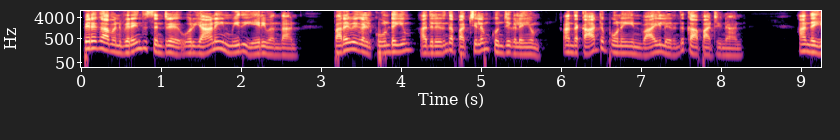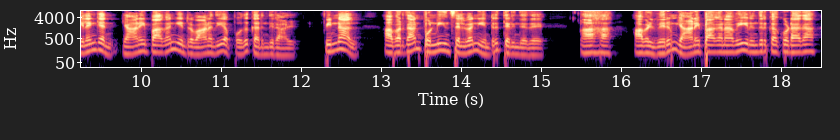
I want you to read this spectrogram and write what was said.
பிறகு அவன் விரைந்து சென்று ஒரு யானையின் மீது ஏறி வந்தான். பறவைகள் கூண்டையும் அதிலிருந்த பச்சிலம் குஞ்சுகளையும் அந்த காட்டுப்பூனையின் வாயிலிருந்து காப்பாற்றினான். அந்த இளைஞன் யானைப்பாகன் என்று வானதி அப்போது கருந்தினாள். பின்னால் அவர்தான் பொன்னியின் செல்வன் என்று தெரிந்தது. ஆஹா அவள் வெறும் யானைப்பாகனாவே இருந்திருக்க கூடாதா?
